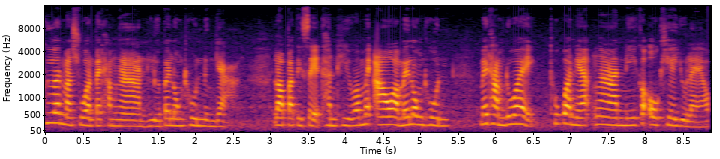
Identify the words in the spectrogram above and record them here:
เพื่อนมาชวนไปทำงานหรือไปลงทุนหนึ่งอย่าง เราปฏิเสธทันทีว่าไม่เอาอะไม่ลงทุน ไม่ทำด้วย ทุกวันนี้งานนี้ก็โอเคอยู่แล้ว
